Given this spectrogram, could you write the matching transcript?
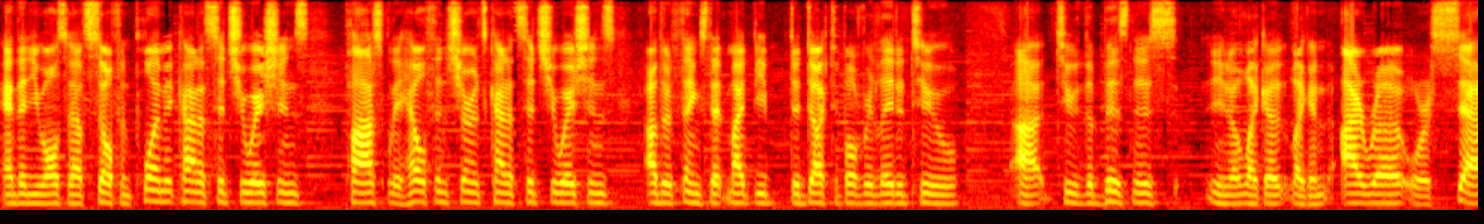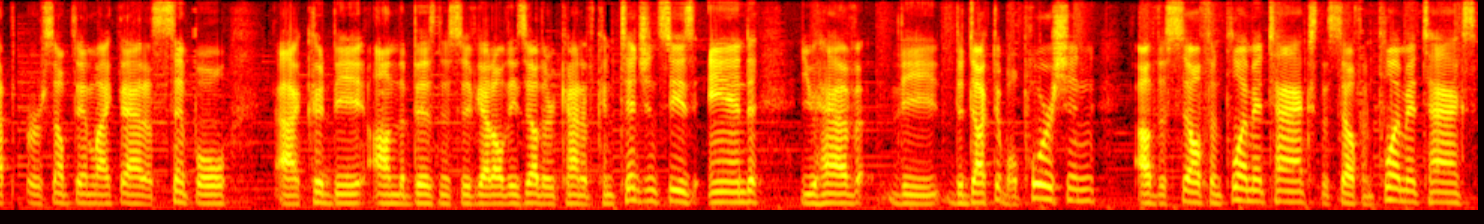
and then you also have self-employment kind of situations, possibly health insurance kind of situations, other things that might be deductible related to uh, to the business, you know, like a like an IRA or SEP or something like that. A simple uh, could be on the business. So you've got all these other kind of contingencies, and you have the deductible portion of the self-employment tax, the self-employment tax,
